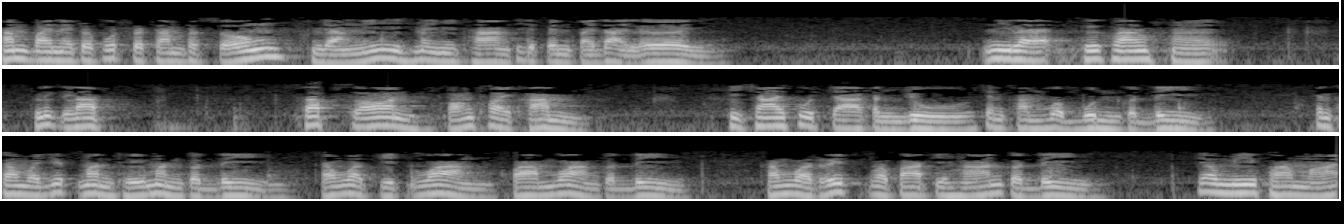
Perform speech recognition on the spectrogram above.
ทำไปในพระพุทธประธรรมประสงค์ อย่างนี้ไม่มีทางที่จะเป็นไปได้เลย นี่แหละคือความลึกลับ ซับซ้อนของถ้อยคำที่ใช้พูดจากันอยู่ เช่นคำว่าบุญก็ดี เช่นคำว่ายึดมั่นถือมั่นก็ดีคำว่าจิตว่าง ความว่างก็ดีคำว่าฤทธิ์ว่าปาฏิหาริย์ก็ดีย่อมมีความหมาย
